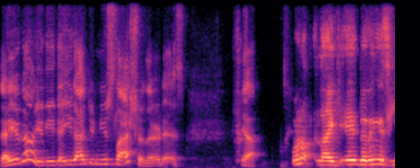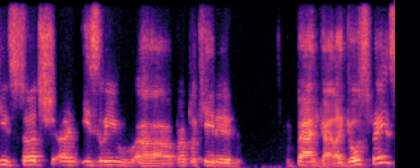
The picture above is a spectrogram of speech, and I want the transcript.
there you go you, you, got- you got your new slasher there it is Yeah. Well, like it, the thing is, he's such an easily uh, replicated bad guy. Like Ghostface,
